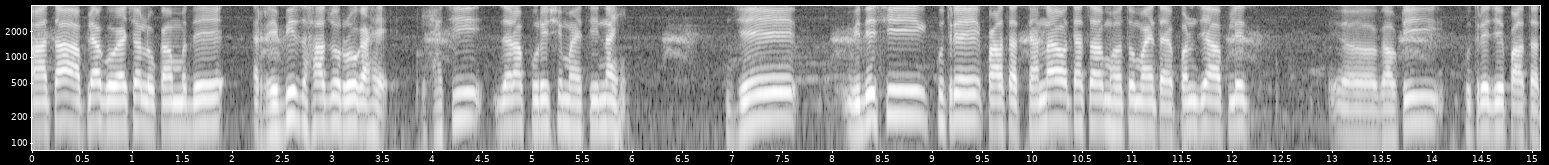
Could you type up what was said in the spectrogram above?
आता आपल्या गोव्याच्या लोकांमध्ये रेबीज हा जो रोग आहे ह्याची जरा पुरेशी माहिती नाही. जे विदेशी कुत्रे पाळतात त्यांना त्याचा महत्त्व माहीत आहे. पण जे आपले गावठी कुत्रे जे पाळतात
